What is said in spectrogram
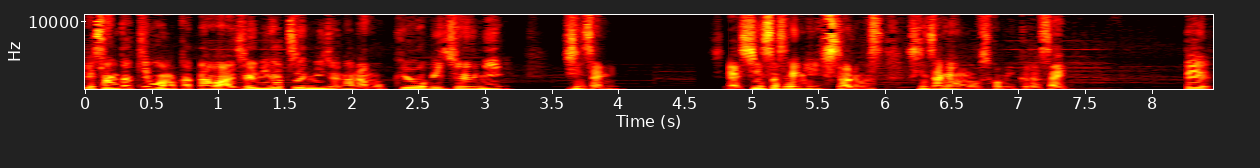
で、参加希望の方は12月27木曜日中に審査に、え審査制にしております。審査にお申し込みください。で、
